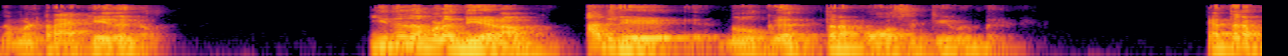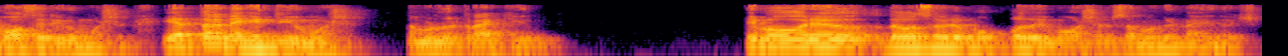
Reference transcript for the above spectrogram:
നമ്മൾ ട്രാക്ക് ചെയ്തല്ലോ. ഇത് നമ്മൾ എന്ത് ചെയ്യണം? അതിൽ നോക്ക് എത്ര പോസിറ്റീവ് ഉണ്ട്. എത്ര പോസിറ്റീവ് ഇമോഷൻ എത്ര നെഗറ്റീവ് ഇമോഷൻ നമ്മളൊന്ന് ട്രാക്ക് ചെയ്തു. ഇപ്പൊ ഒരു ദിവസം ഒരു മുപ്പത് ഇമോഷൻസ് നമുക്ക് ഉണ്ടായെന്ന് വെച്ചു.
